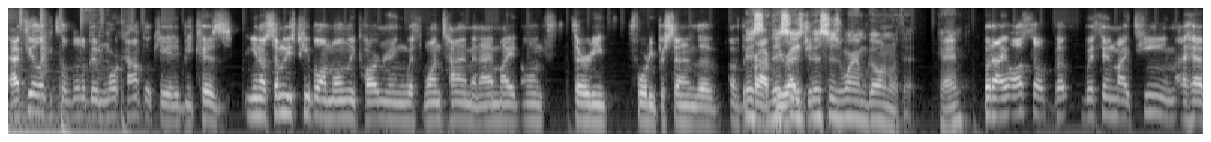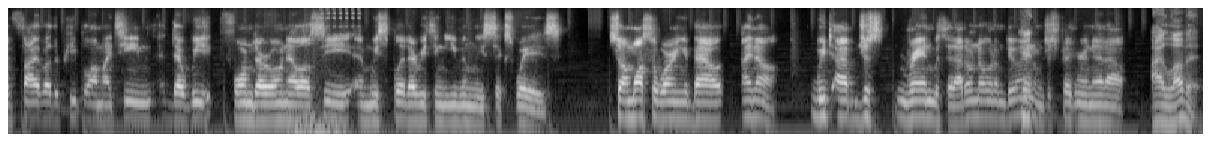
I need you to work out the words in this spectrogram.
I feel like it's a little bit more complicated because, you know, some of these people I'm only partnering with one time and I might own 30, 40% of the of the this, property. This right? is, this is where I'm going with it. Okay. But I also, but within my team, I have five other people on my team that we formed our own LLC and we split everything evenly six ways. So I'm also worrying about, I know we, I just ran with it. I don't know what I'm doing. Okay. I'm just figuring it out. I love it.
